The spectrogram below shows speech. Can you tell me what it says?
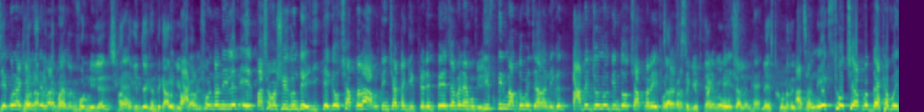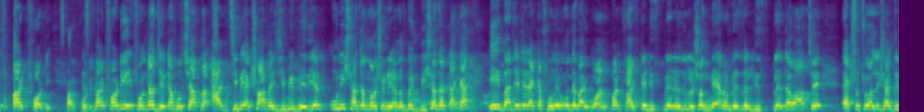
যে কোনো একটা ধরেন আপনি একটা বাটন ফোন নিলেন সাথে হ্যাঁ। কিন্তু এখান থেকে আরও গিফট বাটন ফোনটা নিলেন এর পাশাপাশি কিন্তু এই দিক থেকে হচ্ছে আপনারা আরও তিন চারটা গিফট আইটেম পেয়ে যাবেন এবং কিস্তির মাধ্যমে যারা নেবেন তাদের জন্য কিন্তু হচ্ছে আপনারা এই ফোনটার সাথে গিফট আইটেম পেয়ে যাবেন হ্যাঁ। Next কোনটা দেখব? আচ্ছা নেক্সট হচ্ছে আপনার দেখাবো Spark forty Spark 40, Spark forty এই ফোনটা যেটা হচ্ছে আপনার আট জিবি একশো আঠাশ জিবি ভেরিয়েন্ট উনিশ হাজার নয়শো নিরানব্বই বিশ হাজার টাকা। এই বাজেটের একটা ফোনের মধ্যে ভাই one point five K display resolution narrow bezel display দেওয়া আছে একশো চুয়াল্লিশ হাজার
